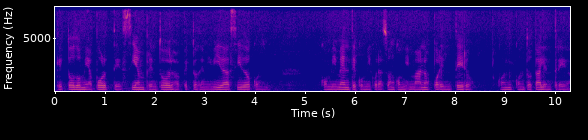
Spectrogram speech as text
que todo mi aporte siempre en todos los aspectos de mi vida ha sido con, con mi mente, con mi corazón, con mis manos por entero, con, con total entrega.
